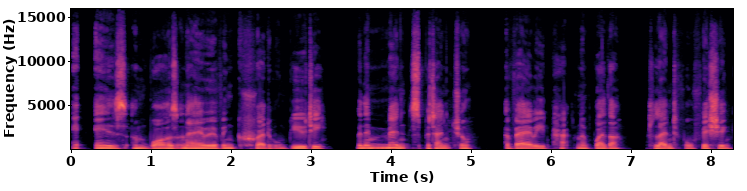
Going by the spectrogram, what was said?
It is and was an area of incredible beauty, with immense potential, a varied pattern of weather, plentiful fishing,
